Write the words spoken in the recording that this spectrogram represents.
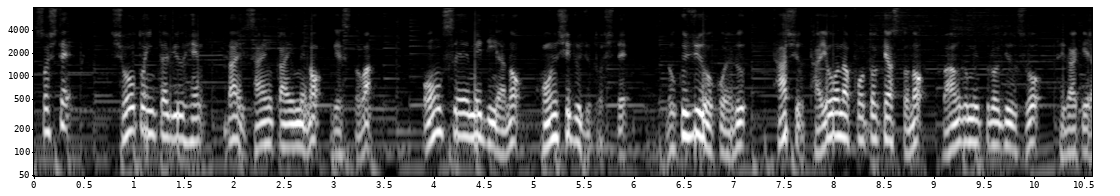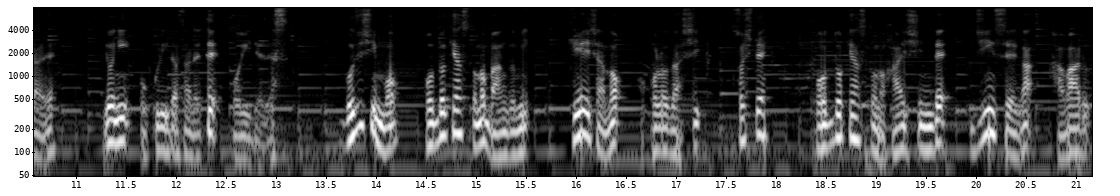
そして、ショートインタビュー編第3回目のゲストは、音声メディアのコンシェルジュとして、60を超える多種多様なポッドキャストの番組プロデュースを手掛けられ、世に送り出されておいでです。ご自身も、ポッドキャストの番組、経営者の志、そして、ポッドキャストの配信で人生が変わる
